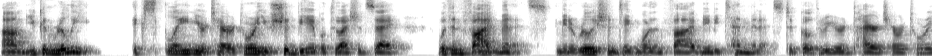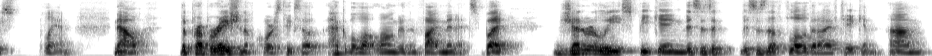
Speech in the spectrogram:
um, you can really explain your territory. You should be able to, I should say, within five minutes. I mean, it really shouldn't take more than five, maybe 10 minutes to go through your entire territory plan. Now, the preparation, of course, takes a heck of a lot longer than five minutes, but generally speaking, this is a this is the flow that I've taken. Um,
